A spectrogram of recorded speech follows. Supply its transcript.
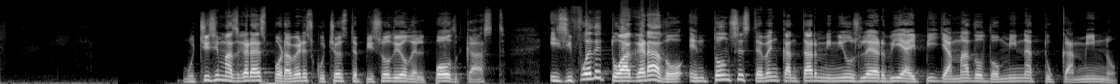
Muchísimas gracias por haber escuchado este episodio del podcast. Y si fue de tu agrado, entonces te va a encantar mi newsletter VIP llamado Domina tu Camino.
